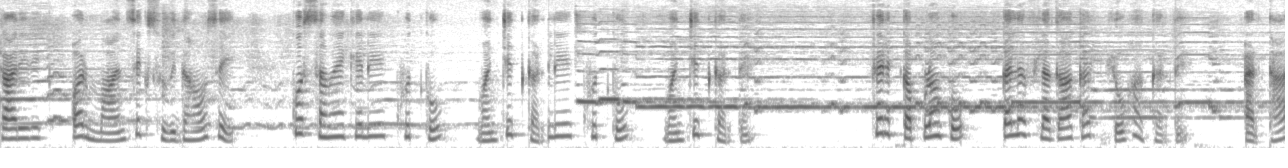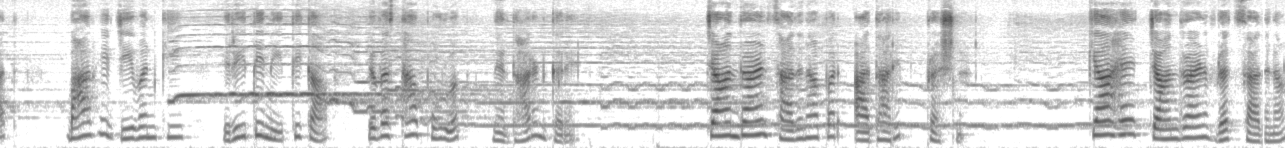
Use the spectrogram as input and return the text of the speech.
शारीरिक और मानसिक सुविधाओं से कुछ समय के लिए खुद को वंचित कर लिए खुद को वंचित कर दें। फिर कपड़ों को कलफ लगाकर लोहा कर दें। अर्थात भावी जीवन की रीति नीति का व्यवस्था पूर्वक निर्धारण करें। चांद्रायण साधना पर आधारित प्रश्न। क्या है चांद्रायण व्रत साधना?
